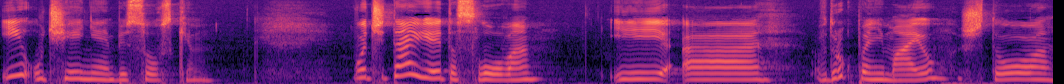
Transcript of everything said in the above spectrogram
и учением бесовским» Вот читаю я это слово, и а, вдруг понимаю, что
